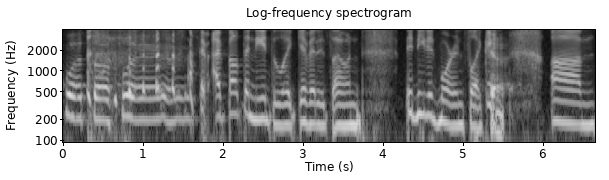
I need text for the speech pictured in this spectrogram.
What the flick? I, I felt the need to like give it its own. It needed more inflection. Um, we're-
